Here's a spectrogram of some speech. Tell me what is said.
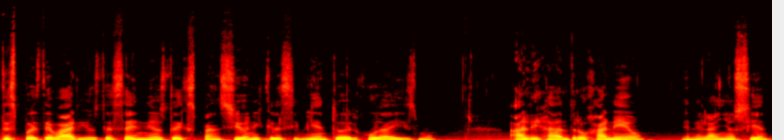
después de varios decenios de expansión y crecimiento del judaísmo, Alejandro Janeo, en el año 100,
